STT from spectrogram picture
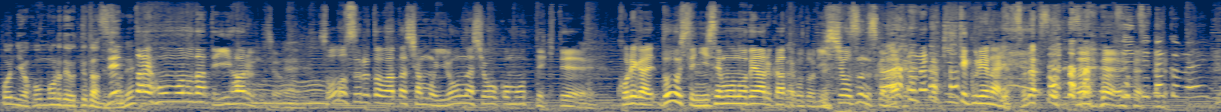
本人は本物で売ってたんですよね。絶対本物だって言い張るんですよ、えそうすると私はもういろんな証拠を持ってきて、えこれがどうして偽物であるかってことを立証するんですがなかなか聞いてくれない。そりゃそうです信じたくないです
